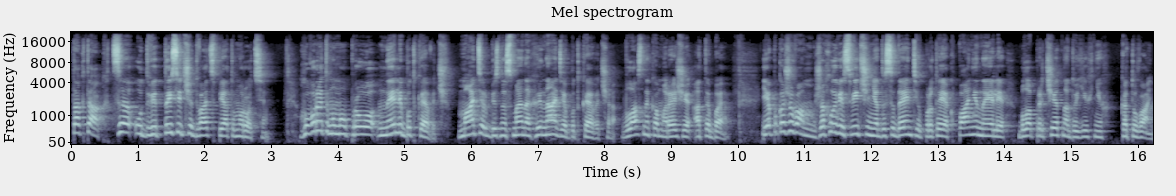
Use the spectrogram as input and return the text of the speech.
Так, так, це у 2025 році. Говоритимемо про Нелі Буткевич, матір бізнесмена Геннадія Буткевича, власника мережі АТБ. Я покажу вам жахливі свідчення дисидентів про те, як пані Нелі була причетна до їхніх катувань.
